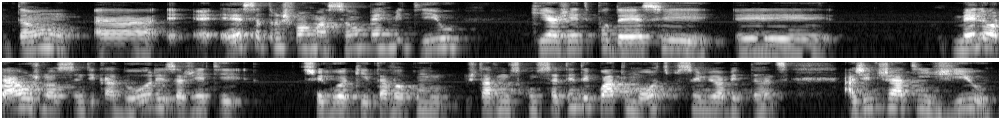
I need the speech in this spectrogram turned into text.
Então, ah, essa transformação permitiu que a gente pudesse é, melhorar os nossos indicadores. A gente chegou aqui, com, estávamos com 74 mortes por 100 mil habitantes. A gente já atingiu,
